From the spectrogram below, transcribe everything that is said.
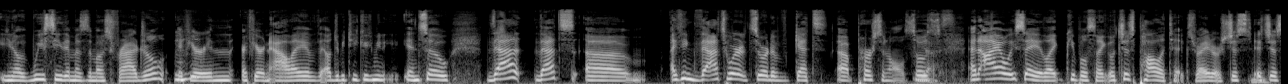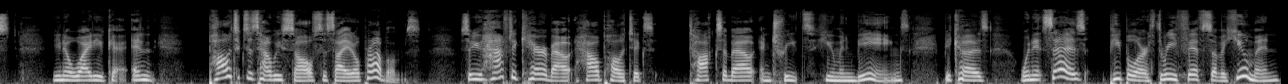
you know we see them as the most fragile Mm-hmm. if you're in if you're an ally of the LGBTQ community and so that that's um I think that's where it sort of gets uh, personal. So, it's, Yes. and I always say, like people say, well, it's just politics, right? Or it's just, Mm. it's just, you know, why do you care? And politics is how we solve societal problems. So you have to care about how politics talks about and treats human beings because when it says people are three fifths of a human,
